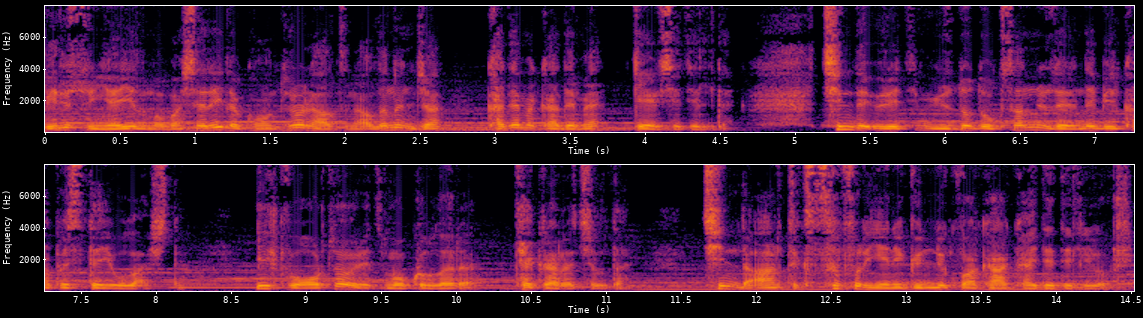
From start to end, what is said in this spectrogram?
virüsün yayılımı başarıyla kontrol altına alınınca kademe kademe gevşetildi. Çin'de üretim %90'ın üzerinde bir kapasiteye ulaştı. İlk ve orta öğretim okulları tekrar açıldı. Çin'de artık sıfır yeni günlük vaka kaydediliyor.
